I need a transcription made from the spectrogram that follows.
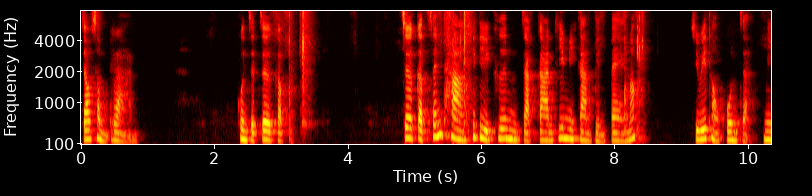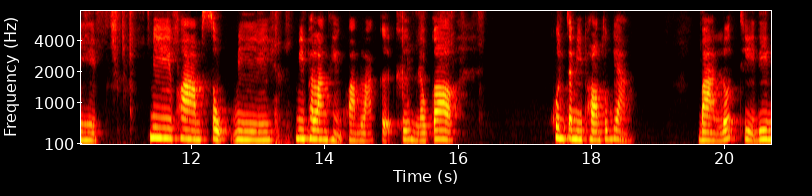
เจ้าสำราญคุณจะเจอกับ เจอกับเส้นทางที่ดีขึ้นจากการที่มีการเปลี่ยนแปลงเนาะชีวิตของคุณจะมีมีความสุขมีมีพลังแห่งความรักเกิดขึ้น แล้วก็ คุณจะมีพร้อมทุกอย่าง บ้านรถที่ดิน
